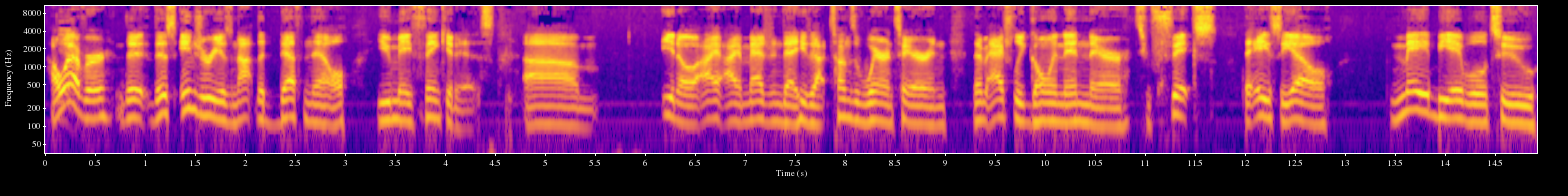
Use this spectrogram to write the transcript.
However, the, this injury is not the death knell you may think it is. Um, you know, I, I imagine that he's got tons of wear and tear, and them actually going in there to fix the ACL may be able to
